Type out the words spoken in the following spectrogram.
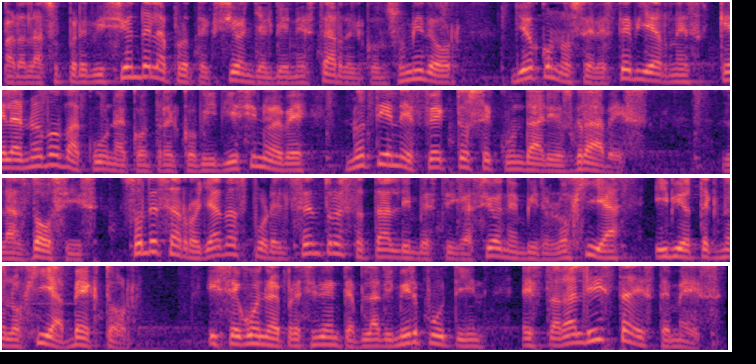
para la Supervisión de la Protección y el Bienestar del Consumidor dio a conocer este viernes que la nueva vacuna contra el COVID-19 no tiene efectos secundarios graves. Las dosis son desarrolladas por el Centro Estatal de Investigación en Virología y Biotecnología Vector, y según el presidente Vladimir Putin, estará lista este mes.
